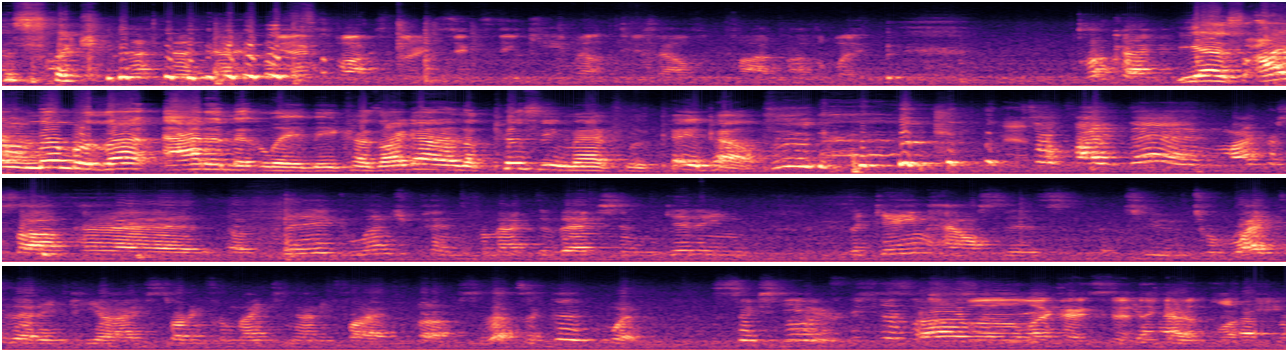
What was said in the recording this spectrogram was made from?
It's like the Xbox 360 came out in 2005, by the way. Okay. Yes, I remember that adamantly because I got in a pissing match with PayPal. so by then, Microsoft had a big linchpin from ActiveX in getting the game houses to, to write to that API starting from 1995 up. So that's a good, what, six years? Well, like I said, they got lucky.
